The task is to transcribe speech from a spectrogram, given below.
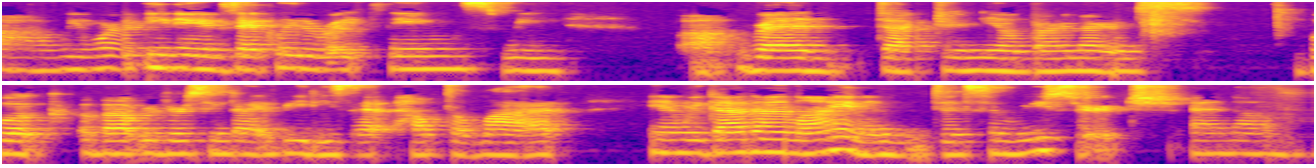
Uh, we weren't eating exactly the right things. We uh, read Dr. Neal Barnard's book about reversing diabetes that helped a lot. And we got online and did some research, and um,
